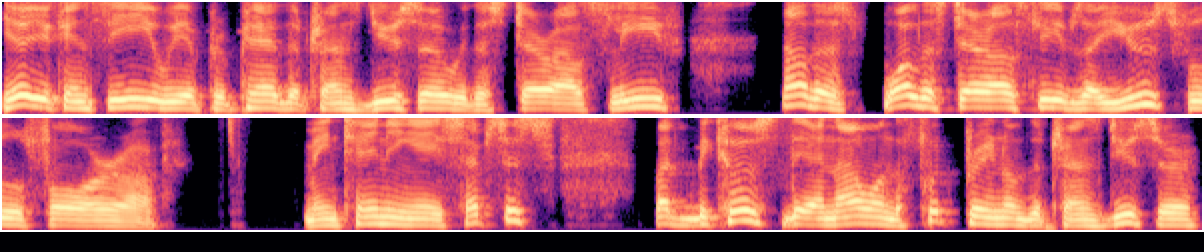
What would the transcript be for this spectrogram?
here you can see we have prepared the transducer with a sterile sleeve. Now, while the sterile sleeves are useful for uh, maintaining asepsis, but because they are now on the footprint of the transducer,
